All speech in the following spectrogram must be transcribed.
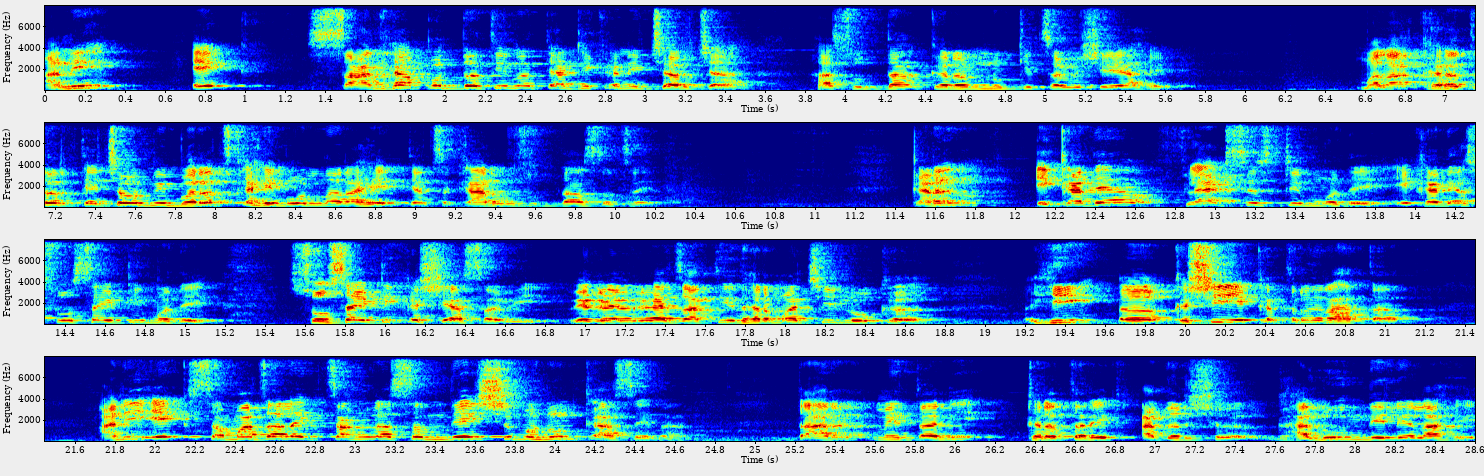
आणि एक साध्या पद्धतीनं त्या ठिकाणी चर्चा हा सुद्धा करमणुकीचा विषय आहे. मला खरं तर त्याच्यावर मी बरंच काही बोलणार आहे. त्याचं कारण सुद्धा असंच आहे. कारण एखाद्या फ्लॅट सिस्टीममध्ये एखाद्या सोसायटीमध्ये सोसायटी कशी असावी वेगळ्या वेगळ्या जाती धर्माची लोक ही कशी एकत्र राहतात? आणि एक समाजाला एक चांगला संदेश म्हणून का असेना? तारक मेहतानी खरं तर एक आदर्श घालून दिलेला आहे.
